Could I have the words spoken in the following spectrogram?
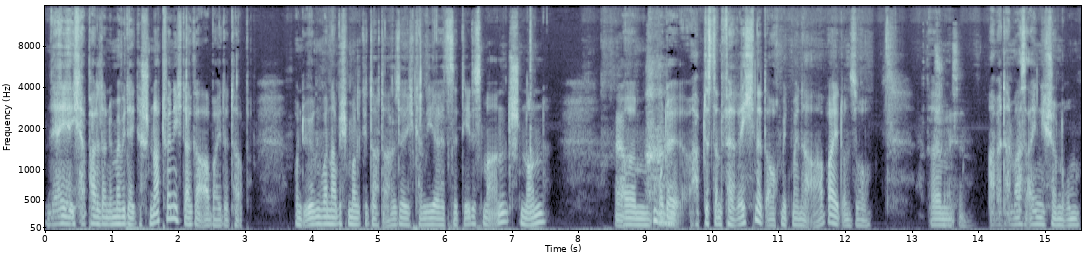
Naja, ich habe halt dann immer wieder geschnott, wenn ich da gearbeitet habe. Und irgendwann habe ich mal gedacht, Alter, ich kann die ja jetzt nicht jedes Mal anschnonnen. Ja. Ähm, oder habe das dann verrechnet auch mit meiner Arbeit und so. Ähm, aber dann war es eigentlich schon rum.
